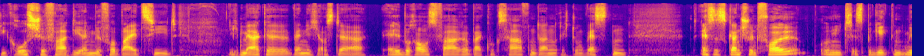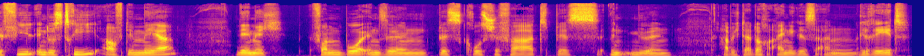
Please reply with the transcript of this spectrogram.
die Großschifffahrt, die an mir vorbeizieht. Ich merke, wenn ich aus der Elbe rausfahre, bei Cuxhaven dann Richtung Westen, es ist ganz schön voll und es begegnet mir viel Industrie auf dem Meer, nämlich von Bohrinseln bis Großschifffahrt bis Windmühlen habe ich da doch einiges an Gerät,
